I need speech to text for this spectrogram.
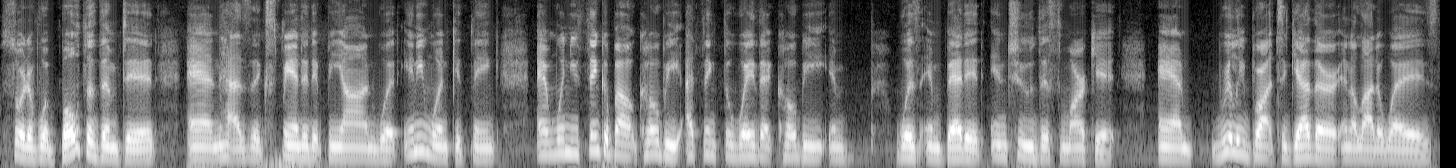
sort of what both of them did and has expanded it beyond what anyone could think. And when you think about Kobe, I think the way that Kobe Im- was embedded into this market and really brought together in a lot of ways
